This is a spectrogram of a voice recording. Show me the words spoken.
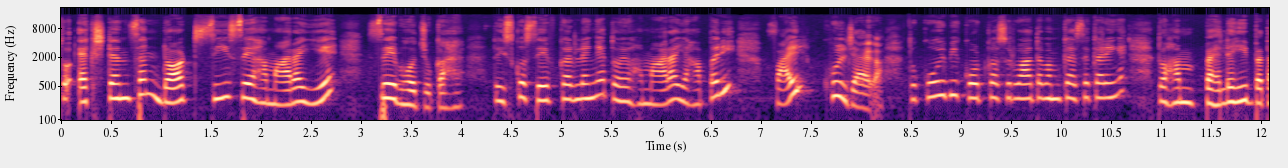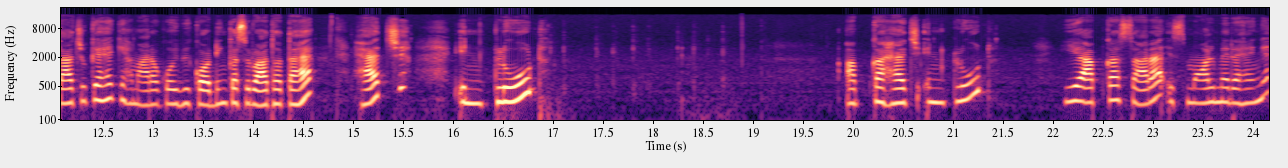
तो एक्सटेंसन डॉट सी से हमारा ये सेव हो चुका है। तो इसको सेव कर लेंगे तो हमारा यहाँ पर ही फ़ाइल खुल जाएगा। तो कोई भी कोड का शुरुआत अब हम कैसे करेंगे? तो हम पहले ही बता चुके हैं कि हमारा कोई भी कोडिंग का शुरुआत होता है। हैच इंक्लूड आपका हैच इंक्लूड ये आपका सारा स्मॉल में रहेंगे।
